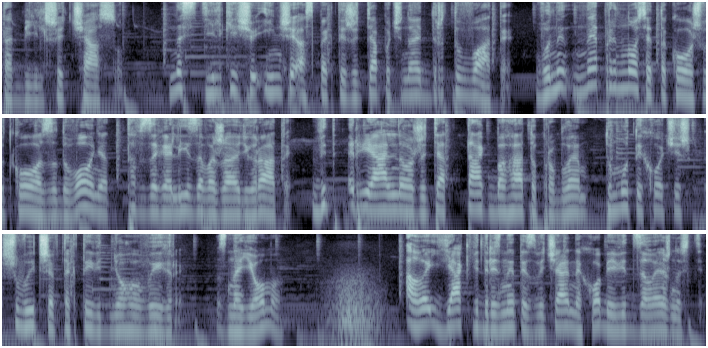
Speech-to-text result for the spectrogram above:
та більше часу. Настільки, що інші аспекти життя починають дратувати. Вони не приносять такого швидкого задоволення та взагалі заважають грати. Від реального життя так багато проблем, тому ти хочеш швидше втекти від нього в ігри. Знайомо? Але як відрізнити звичайне хобі від залежності?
